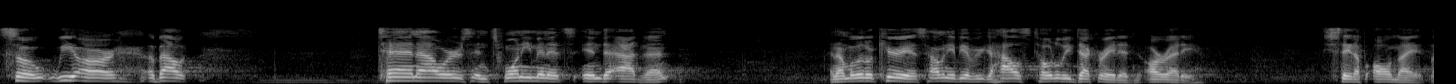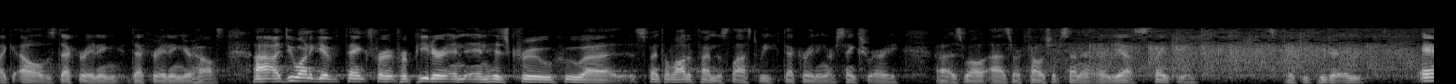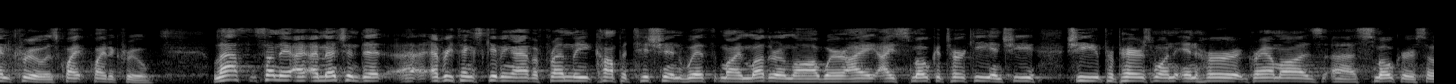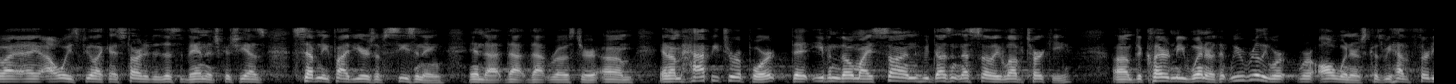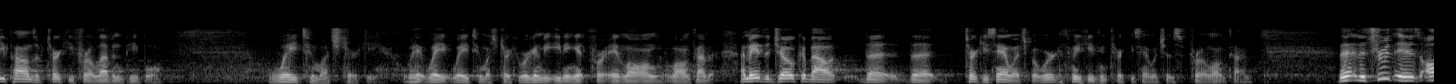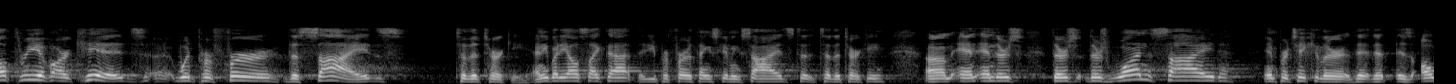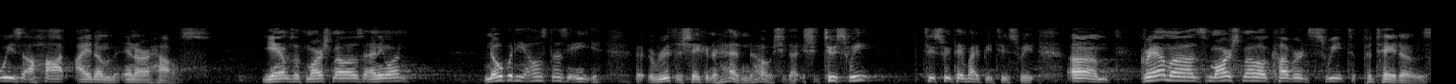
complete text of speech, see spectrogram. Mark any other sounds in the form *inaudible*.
So we are about 10 hours and 20 minutes into Advent. And I'm a little curious, how many of you have your house totally decorated already? stayed up all night like elves decorating decorating your house. Uh, I do want to give thanks for, for Peter and, and his crew who uh, spent a lot of time this last week decorating our sanctuary uh, as well as our fellowship center. And yes, thank you, thank you, Peter and and crew. Was quite quite a crew. Last Sunday, I, I mentioned that uh, every Thanksgiving I have a friendly competition with my mother-in-law where I, I smoke a turkey and she she prepares one in her grandma's uh, smoker. So I, I always feel like I started at a disadvantage because she has 75 years of seasoning in that that that roaster. Um, and I'm happy to report that even though my son, who doesn't necessarily love turkey, um, declared me winner, that we really were, were all winners because we had 30 pounds of turkey for 11 people way too much turkey. Way, way, way too much turkey. We're going to be eating it for a long, long time. I made the joke about the, the turkey sandwich, but we're *laughs* going to be eating turkey sandwiches for a long time. The, the truth is, all three of our kids uh, would prefer the sides to the turkey. Anybody else like that? That you prefer Thanksgiving sides to, to the turkey? Um, and and there's there's there's one side in particular that, that is always a hot item in our house. Yams with marshmallows, anyone? Nobody else does eat. Ruth is shaking her head. No, she, she too sweet. Too sweet. They might be too sweet. Um, grandma's marshmallow covered sweet potatoes.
